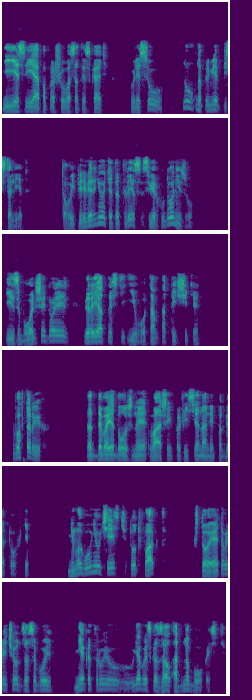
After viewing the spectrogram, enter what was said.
И если я попрошу вас отыскать в лесу, ну, например, пистолет, то вы перевернете этот лес сверху донизу и с большей долей вероятности его там отыщете. Во-вторых, отдавая должное вашей профессиональной подготовке, не могу не учесть тот факт, что это влечет за собой некоторую, я бы сказал, однобокость.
